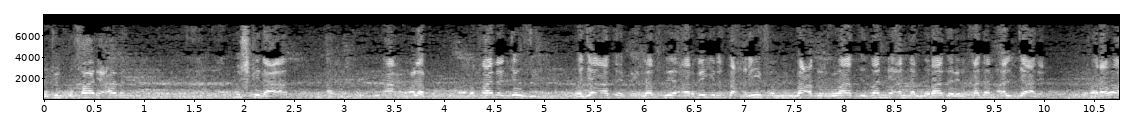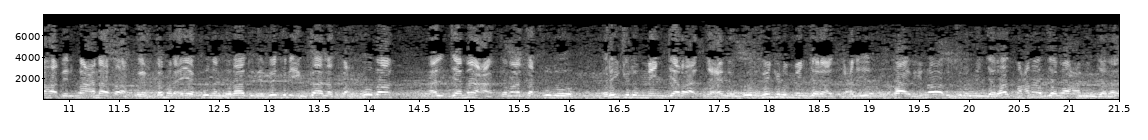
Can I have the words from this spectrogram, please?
وفي البخاري هذا مشكلة ها وقال الجوزي وجاءت في لفظ الرجل تحريف من بعض الرواة ظن أن المراد بالقدم الجارح. فرواها بالمعنى ويحتمل أن يكون المراد بالرجل إن كانت محفوظة الجماعة كما تقول رجل من جراد يعني يقول رجل من جراد يعني طائر هنا رجل من جراد معناه جماعة من جراد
